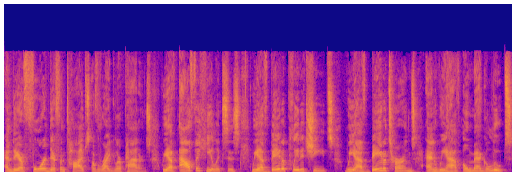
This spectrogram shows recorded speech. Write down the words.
And there are four different types of regular patterns. We have alpha helixes, we have beta pleated sheets, we have beta turns, and we have omega loops.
